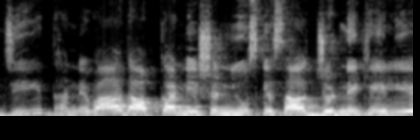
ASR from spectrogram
जी, धन्यवाद आपका नेशन न्यूज़ के साथ जुड़ने के लिए।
